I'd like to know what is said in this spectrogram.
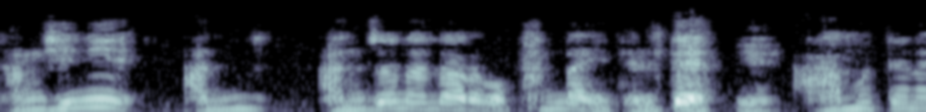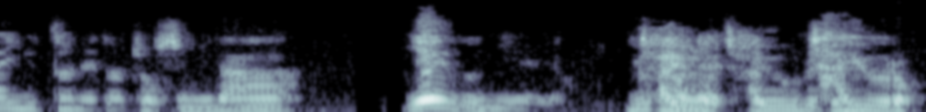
당신이 안, 안전하다라고 판단이 될 때, 예. 아무 때나 유턴해도 좋습니다. 예, 의미예요. 유턴의 자유를. 자유로,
